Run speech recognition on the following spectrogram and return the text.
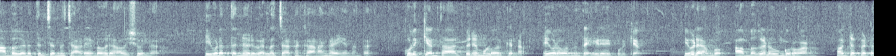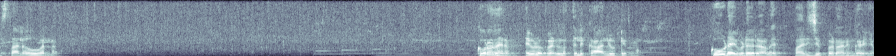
അപകടത്തിൽ ചെന്ന് ചാടേണ്ട ഒരു ആവശ്യമില്ല ഇവിടെ തന്നെ ഒരു വെള്ളച്ചാട്ടം കാണാൻ കഴിയുന്നുണ്ട്. കുളിക്കാൻ താല്പര്യമുള്ളവർക്കെല്ലാം ഇവിടെ വന്ന് ധൈര്യമായി കുളിക്കാം. ഇവിടെ ആകുമ്പോൾ അപകടവും കുറവാണ്. ഒറ്റപ്പെട്ട സ്ഥലവുമല്ല. കുറേ നേരം ഇവിടെ വെള്ളത്തിൽ കാലൂട്ടിരുന്നു. കൂടെ ഇവിടെ ഒരാളെ പരിചയപ്പെടാനും കഴിഞ്ഞു.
